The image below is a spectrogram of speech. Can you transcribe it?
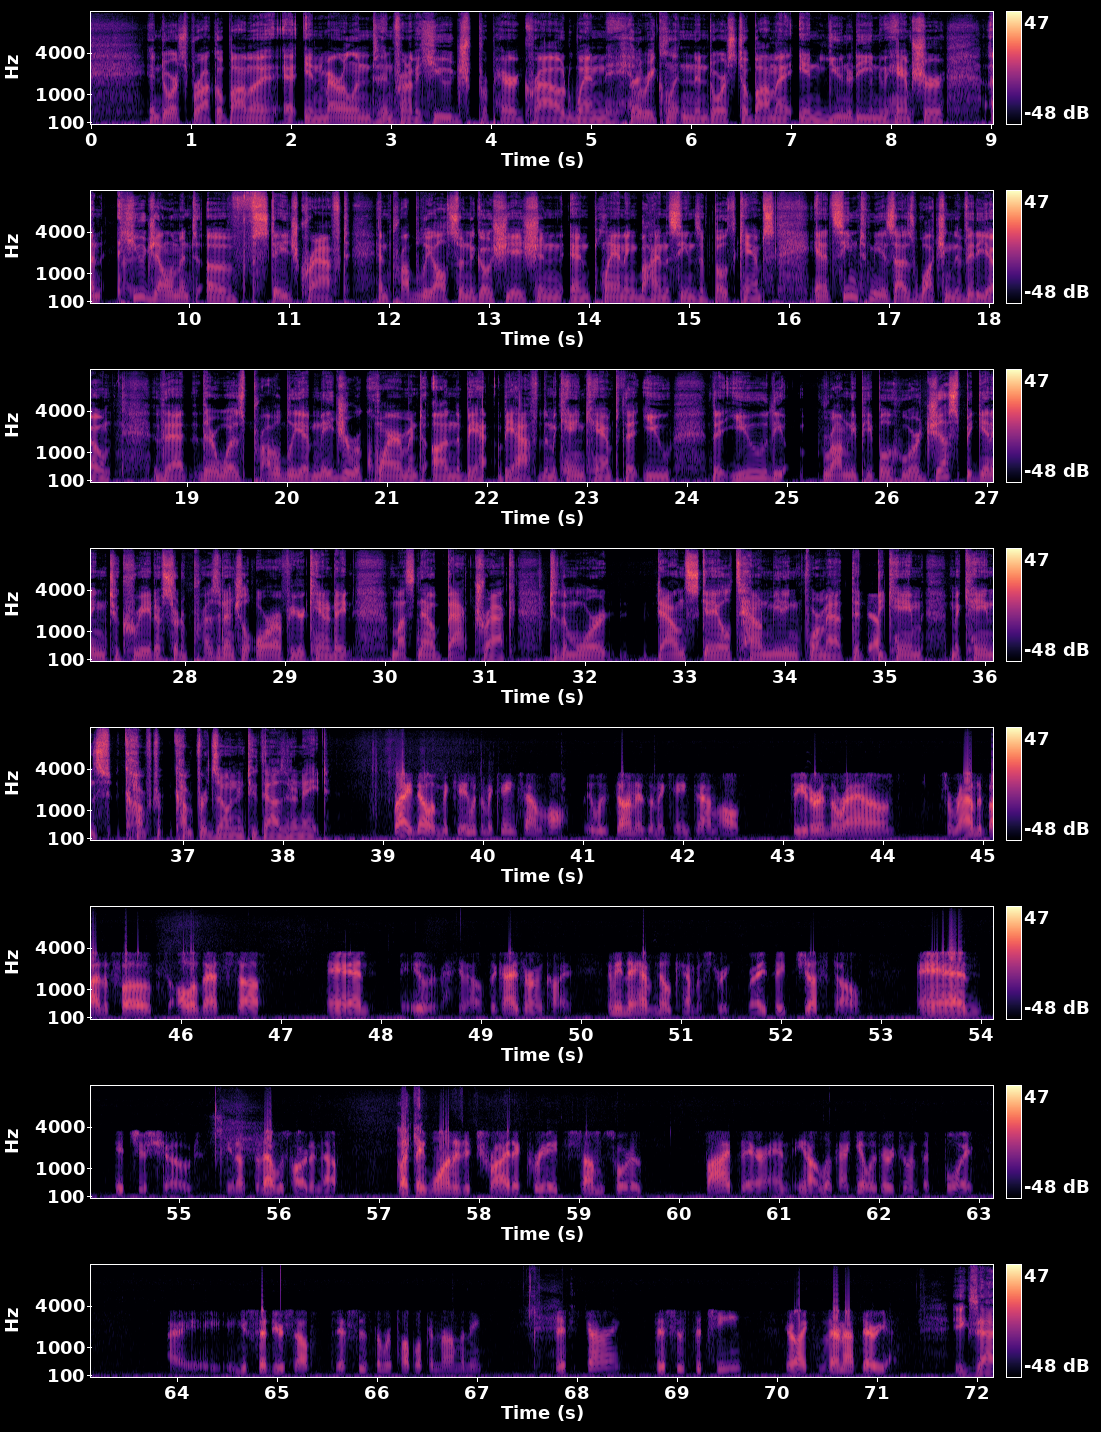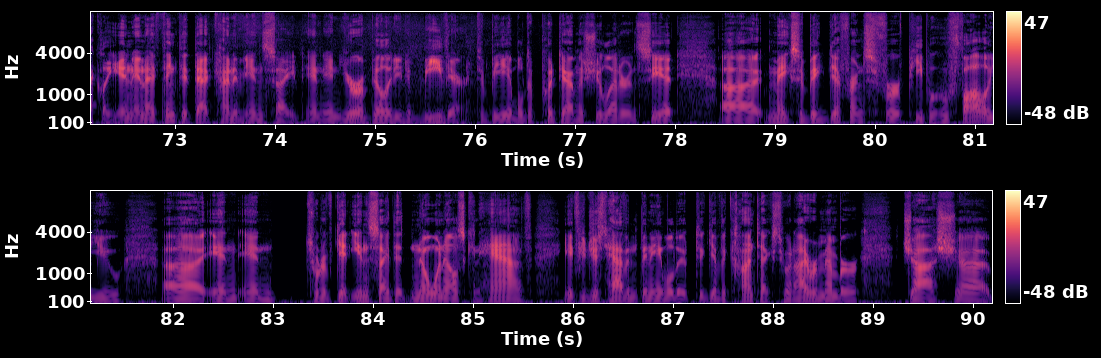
endorsed Barack Obama eh, in Maryland in front of a huge prepared crowd, when Hillary Clinton endorsed Obama in Unity, New Hampshire. A huge element of stagecraft and probably also negotiation and planning behind the scenes of both camps. And it seemed to me as I was watching the video that there was probably a major requirement on the behalf of the McCain camp that you that you the Romney people who are just beginning to create a sort of presidential aura for your candidate must now backtrack to the more downscale town meeting format that Yeah. became McCain's comfort, comfort zone in 2008. Right. No, it was a McCain town hall. It was done as a McCain town hall. Theater in the round, surrounded by the folks, all of that stuff, and it, you know the guys are unkind. I mean, they have no chemistry, right? They just don't, and it just showed. You know, so that was hard enough. But they wanted to try to create some sort of vibe there, and you know, look, I get what they were doing, but boy, I, you said to yourself, "This is the Republican nominee. This guy. This is the team." You're like, they're not there yet. Exactly. And and I think that that kind of insight and, and your ability to be there, to be able to put down the shoe letter and see it, uh, makes a big difference for people who follow you uh, and, and sort of get insight that no one else can have if you just haven't been able to, to give the context to it. I remember, Josh. Uh,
